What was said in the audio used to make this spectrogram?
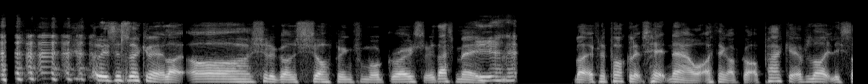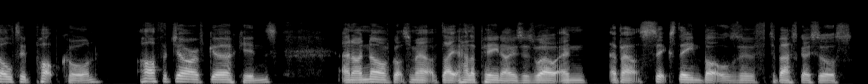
and he's just looking at it like, "Oh, I should have gone shopping for more groceries." That's me. yeah. Like, if the apocalypse hit now, I think I've got a packet of lightly salted popcorn, half a jar of gherkins, and I know I've got some out of date jalapenos as well, and about 16 bottles of Tabasco sauce.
